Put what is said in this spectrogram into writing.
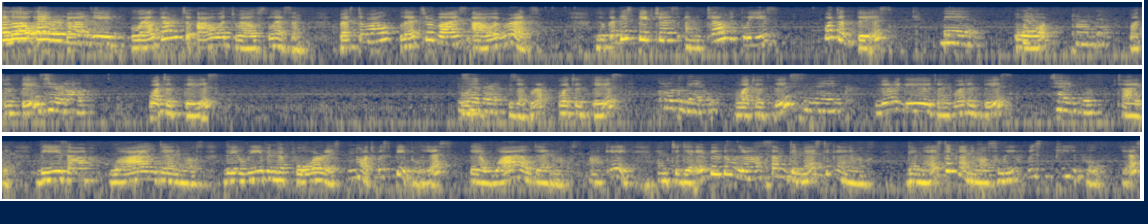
Hello everybody! Welcome to our 12th lesson. First of all, let's revise our words. Look at these pictures and tell me please, what are this? Bear, Or panda, what are this? giraffe, What are this? Zebra, Zebra. What are this? crocodile, What are this? snake, Very good. And what are this? Tiger, Tiger. These are wild animals. They live in the forest, not with people, yes? They are wild animals. Okay, and today we will learn some domestic animals. Domestic animals live with people, yes?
